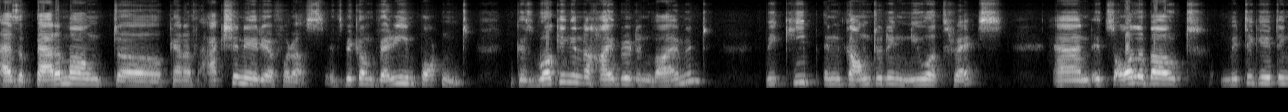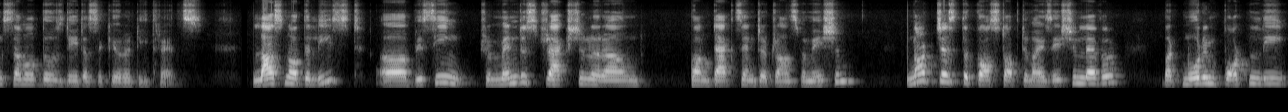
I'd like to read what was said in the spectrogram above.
as a paramount uh, kind of action area for us. It's become very important because working in a hybrid environment, we keep encountering newer threats, and it's all about mitigating some of those data security threats. Last not the least, uh, we're seeing tremendous traction around contact center transformation, not just the cost optimization lever, but more importantly,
